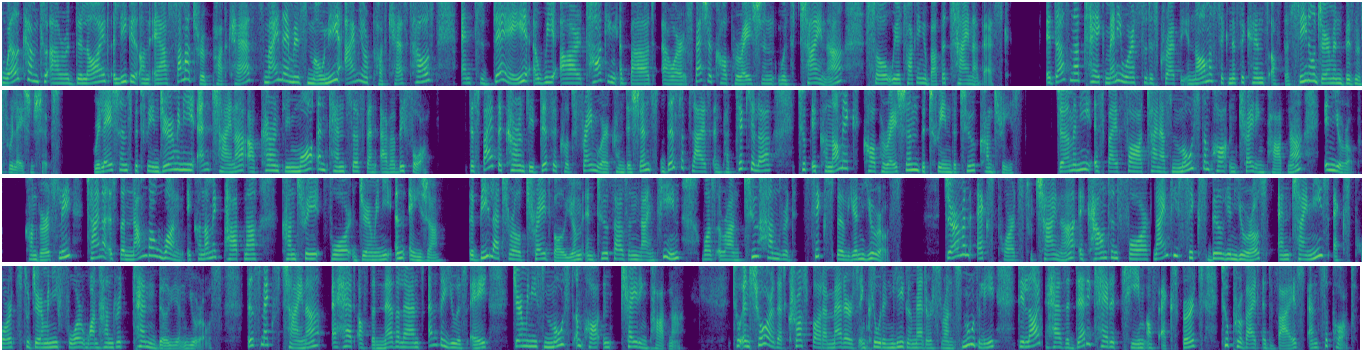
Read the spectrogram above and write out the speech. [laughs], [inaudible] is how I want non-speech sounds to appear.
Welcome to our Deloitte Legal on Air Summer Trip podcasts. My name is Moni. I'm your podcast host. And today uh, we are talking about our special cooperation with China. So we are talking about the China desk. It does not take many words to describe the enormous significance of the Sino-German business relationships. Relations between Germany and China are currently more intensive than ever before. Despite the currently difficult framework conditions, this applies in particular to economic cooperation between the two countries. Germany is by far China's most important trading partner in Europe. Conversely, China is the number one economic partner country for Germany in Asia. The bilateral trade volume in 2019 was around 206 billion euros. German exports to China accounted for 96 billion euros and Chinese exports to Germany for 110 billion euros. This makes China, ahead of the Netherlands and the USA, Germany's most important trading partner. To ensure that cross-border matters, including legal matters, run smoothly, Deloitte has a dedicated team of experts to provide advice and support.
